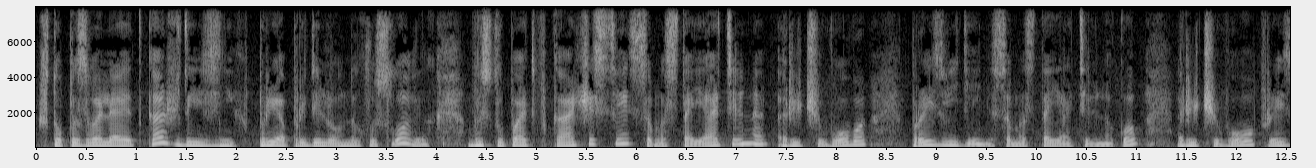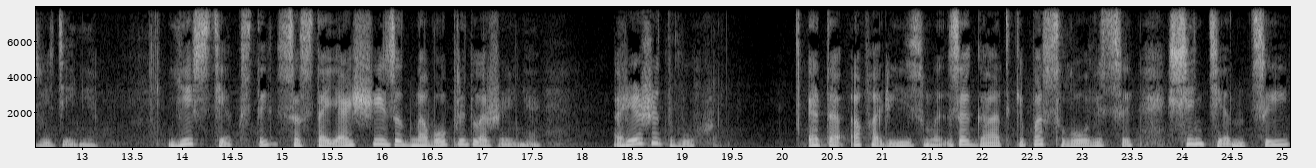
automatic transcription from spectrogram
что позволяет каждой из них при определенных условиях выступать в качестве самостоятельно речевого произведения, самостоятельного речевого произведения есть тексты, состоящие из одного предложения, реже двух. Это афоризмы, загадки, пословицы, сентенции,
